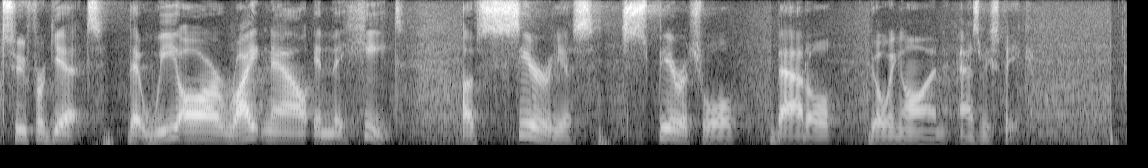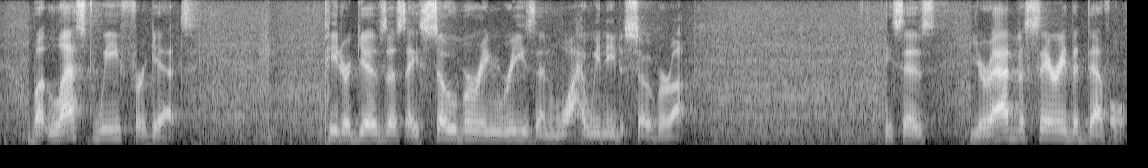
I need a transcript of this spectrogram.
to forget that we are right now in the heat of serious spiritual battle going on as we speak. But lest we forget, Peter gives us a sobering reason why we need to sober up. He says, Your adversary, the devil,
